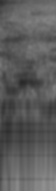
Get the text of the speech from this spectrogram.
that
